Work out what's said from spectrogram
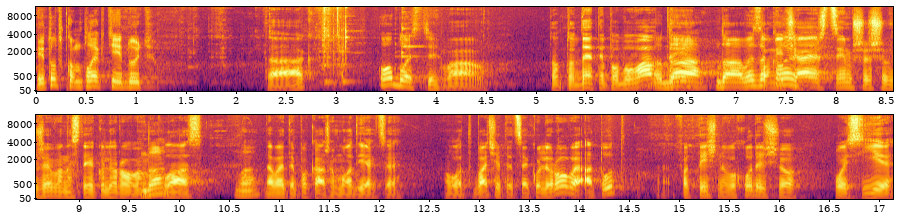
І тут в комплекті йдуть Так, області. вау. Тобто, де ти побував, ти Да, да, ви заклеїте. помічаєш цим, що, що вже воно стає кольоровим. Да. Клас. Да. Давайте покажемо, от як це. От, бачите, це кольорове, а тут е, фактично виходить, що ось є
